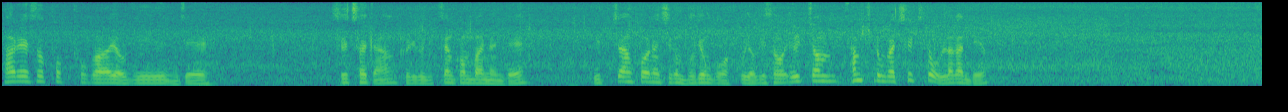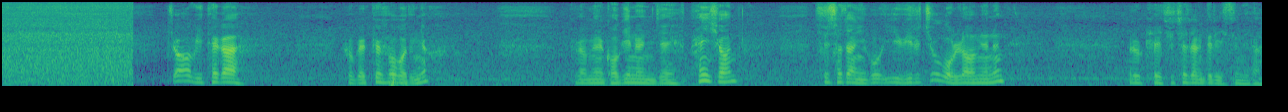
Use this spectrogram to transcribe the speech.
하레소 폭포가 여기 이제 주차장 그리고 입장권 받는데 입장권은 지금 무료인 것 같고 여기서 1.3km인가 7km 올라간대요. 저 밑에가 그 매표소거든요. 그러면 거기는 이제 펜션 주차장이고 이 위로 쭉 올라오면은 이렇게 주차장들이 있습니다.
